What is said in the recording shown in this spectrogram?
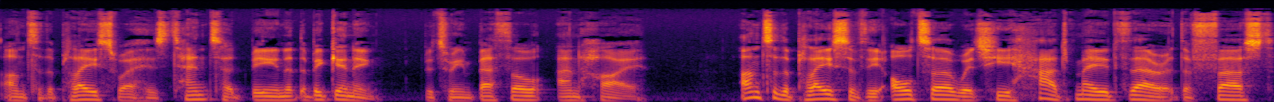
unto the place where his tent had been at the beginning, between Bethel and Hai, unto the place of the altar which he had made there at the first.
